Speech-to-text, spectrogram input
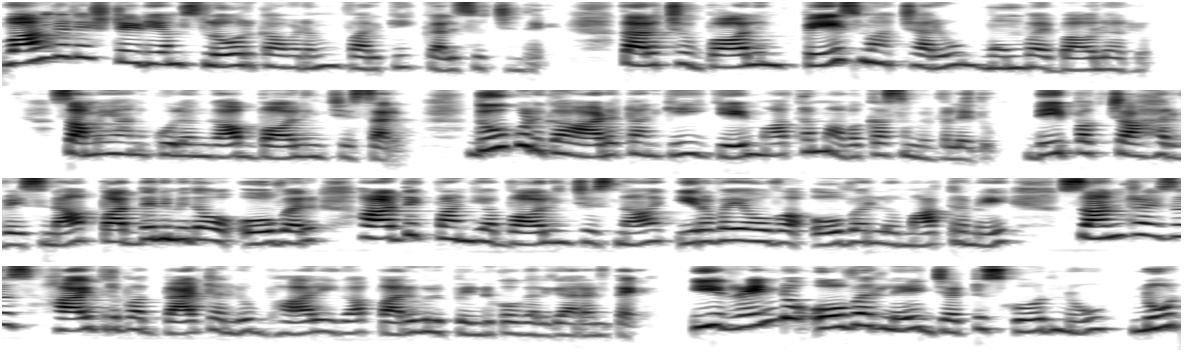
వాంగడే స్టేడియం స్లోర్ కావడం వారికి కలిసొచ్చింది. తరచూ బౌలింగ్ పేస్ మార్చారు ముంబై బౌలర్లు. సమయానుకూలంగా బౌలింగ్ చేశారు. దూకుడుగా ఆడటానికి ఏమాత్రం అవకాశం ఇవ్వలేదు. దీపక్ చాహర్ వేసిన పద్దెనిమిదవ ఓవర్ హార్దిక్ పాండ్యా బౌలింగ్ చేసిన ఇరవైవ ఓవర్లో మాత్రమే సన్ రైజర్స్ హైదరాబాద్ బ్యాటర్లు భారీగా పరుగులు పిండుకోగలిగారంతే. ఈ రెండు ఓవర్లే జట్టు స్కోర్ను నూట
